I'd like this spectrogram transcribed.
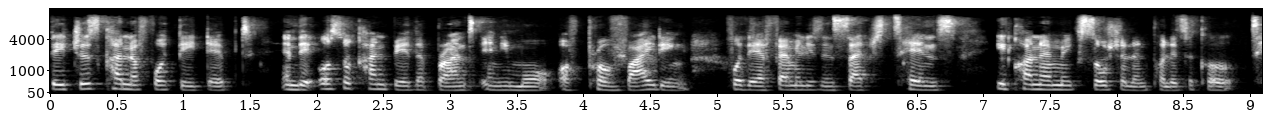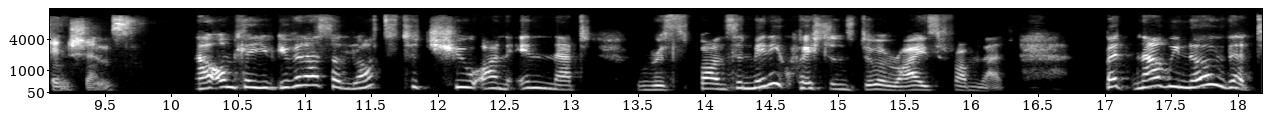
they just can't afford their debt and they also can't bear the brunt anymore of providing for their families in such tense economic, social, and political tensions. Now, Omhle, you've given us a lot to chew on in that response, and many questions do arise from that. But now we know that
